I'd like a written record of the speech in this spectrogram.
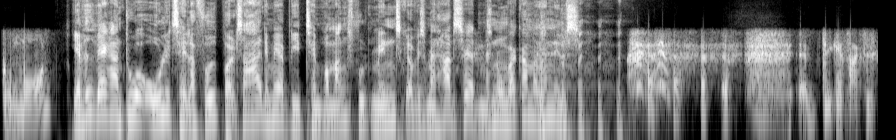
Godmorgen. Jeg ved, hver gang du og Ole taler fodbold, så har jeg det med at blive et temperamentsfuldt menneske, og hvis man har det svært med sådan nogen, hvad gør man så, Niels? det kan faktisk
